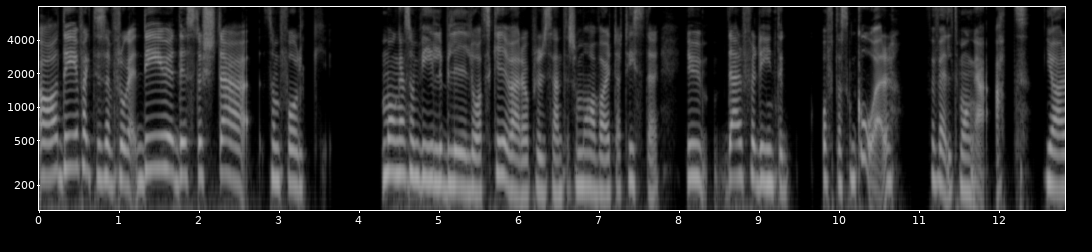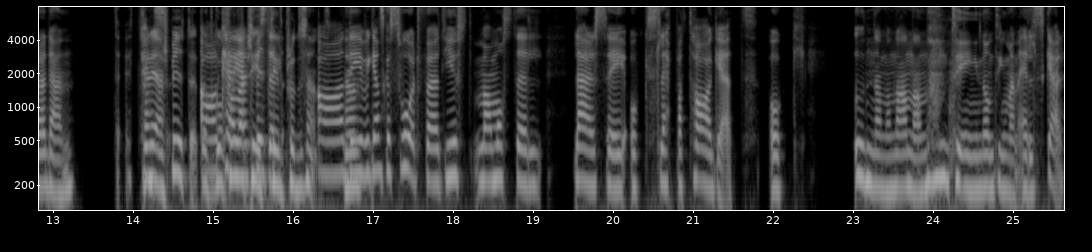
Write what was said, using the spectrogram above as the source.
ja, det är faktiskt en fråga. Det är ju det största som folk, många som vill bli låtskrivare och producenter som har varit artister. Det är ju därför det inte oftast går för väldigt många att göra den Karriärsbytet, Ja, att gå från artist till producent. Ja, det är väl ganska svårt för att just man måste lära sig och släppa taget och unna någon annan någonting, någonting man älskar.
